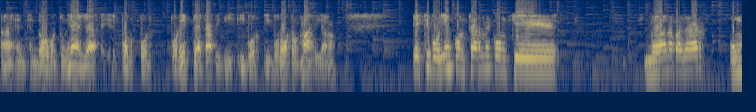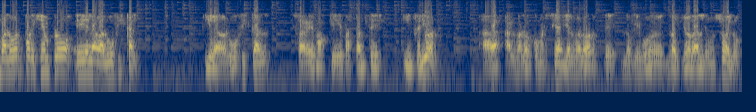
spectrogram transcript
¿ah? en, dos oportunidades ya, eh, por, por, por este acápite y por, y por otros más, digamos, es que podría encontrarme con que me van a pagar un valor, por ejemplo, el avalúo fiscal. Y el avalúo fiscal sabemos que es bastante inferior al valor comercial y al valor de lo que yo darle un suelo,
